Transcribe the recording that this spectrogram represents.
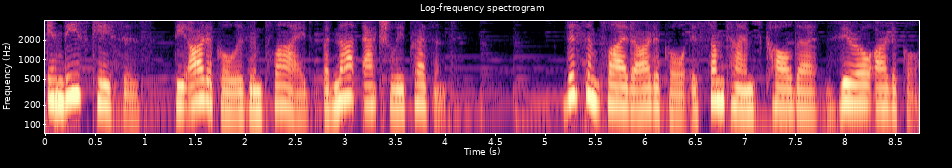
In these cases, the article is implied but not actually present. This implied article is sometimes called a zero article.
